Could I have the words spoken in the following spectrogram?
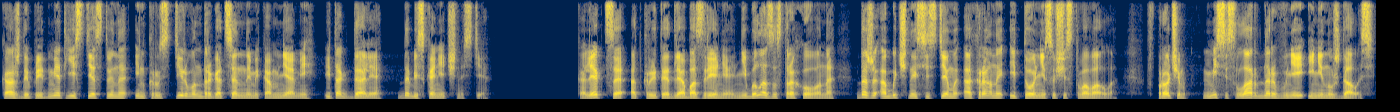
Каждый предмет, естественно, инкрустирован драгоценными камнями и так далее, до бесконечности. Коллекция, открытая для обозрения, не была застрахована, даже обычной системы охраны и то не существовало. Впрочем, миссис Ларднер в ней и не нуждалась.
